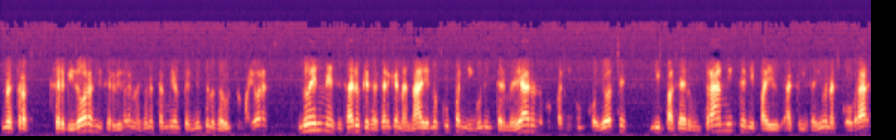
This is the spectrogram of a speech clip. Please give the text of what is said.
nuestras servidoras y servidores de la nación están muy al pendiente de los adultos mayores, no es necesario que se acerquen a nadie, no ocupan ningún intermediario, no ocupan ningún coyote, ni para hacer un trámite, ni para que les ayuden a cobrar,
